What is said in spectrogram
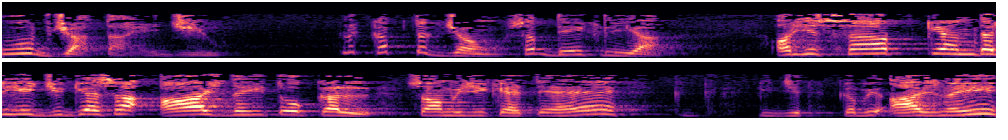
उब जाता है जीव। कब तक जाऊँ? सब देख लिया। और ये सब के अंदर ये जिज्ञासा आज नहीं तो कल, स्वामी जी कहते हैं कभी आज नहीं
